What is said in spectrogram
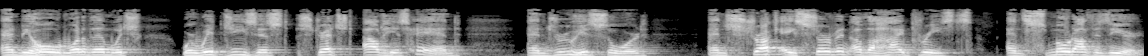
And behold, one of them which were with Jesus stretched out his hand and drew his sword and struck a servant of the high priests and smote off his ear.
